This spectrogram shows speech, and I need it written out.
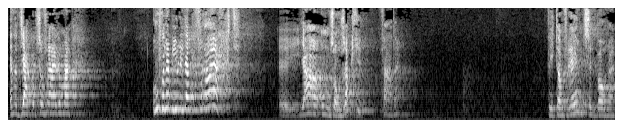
En dat Jacob zou vragen, maar hoeveel hebben jullie dan gevraagd? Uh, ja, om zo'n zakje, vader. Vind je het dan vreemd, zegt Bona,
